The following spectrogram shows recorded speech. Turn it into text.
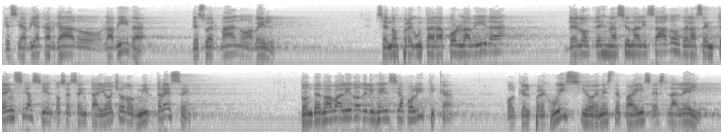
que se había cargado la vida de su hermano Abel. Se nos preguntará por la vida de los desnacionalizados de la sentencia 168-2013, donde no ha valido diligencia política, porque el prejuicio en este país es la ley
